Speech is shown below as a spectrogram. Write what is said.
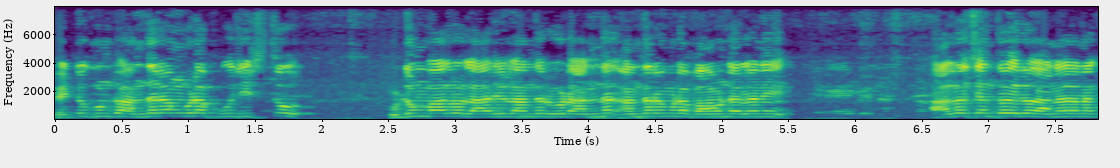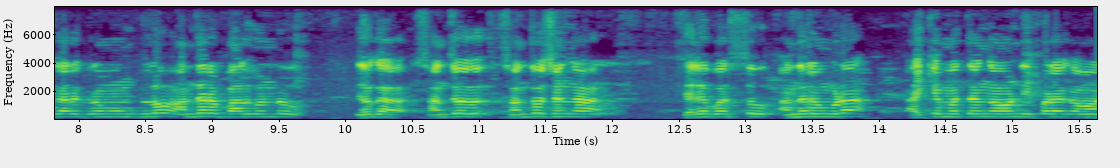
పెట్టుకుంటూ అందరం కూడా పూజిస్తూ కుటుంబాలు లారీలు అందరూ కూడా అందరం కూడా బాగుండాలని ఆలోచనతో ఈరోజు అన్నదాన కార్యక్రమంలో అందరూ పాల్గొంటూ ఇది ఒక సంతో సంతోషంగా తెలియపరుస్తూ అందరం కూడా ఐక్యమత్యంగా ఉండి ఇప్పటిదాకా మా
